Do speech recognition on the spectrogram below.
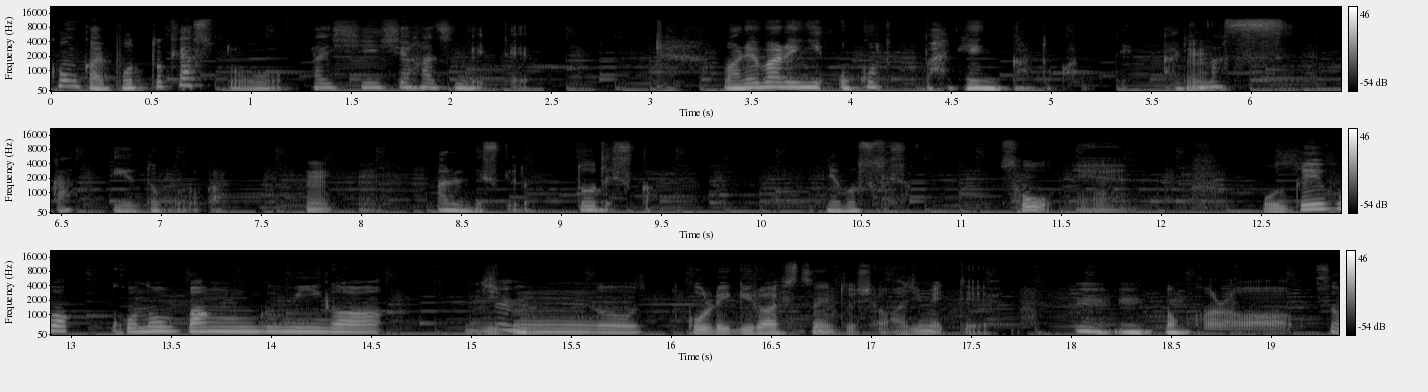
今回、ポッドキャストを配信し始めて、我々に起こった変化とかってあります？か、っていうところがうんうん。あるんですけど、どうですか？ねぼすけさん。そうね。俺はこの番組が自分のこうレギュラー出演としては初めてうんうん、うん。だから、そ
